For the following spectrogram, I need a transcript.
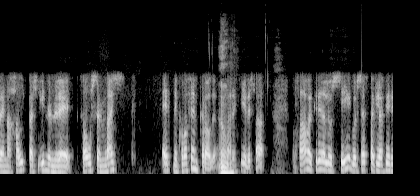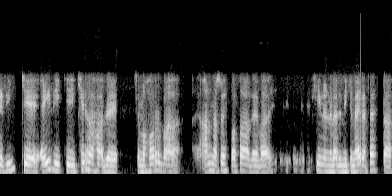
reyna að halda hlínunni þó sem næst 1,5 gráðu. Það var ekki yfir það. Og það var greiðalegu sigur sérstaklega fyrir ríki, eiríki í Kirrahafi sem að horfa annars upp á það ef að hlínunni verði mikið meira en þetta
